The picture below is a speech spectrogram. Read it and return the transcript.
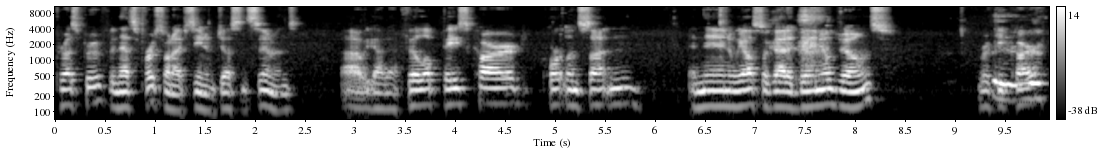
press proof, and that's the first one I've seen of Justin Simmons. Uh, we got a Phillip base card, Courtland Sutton, and then we also got a Daniel Jones rookie card.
